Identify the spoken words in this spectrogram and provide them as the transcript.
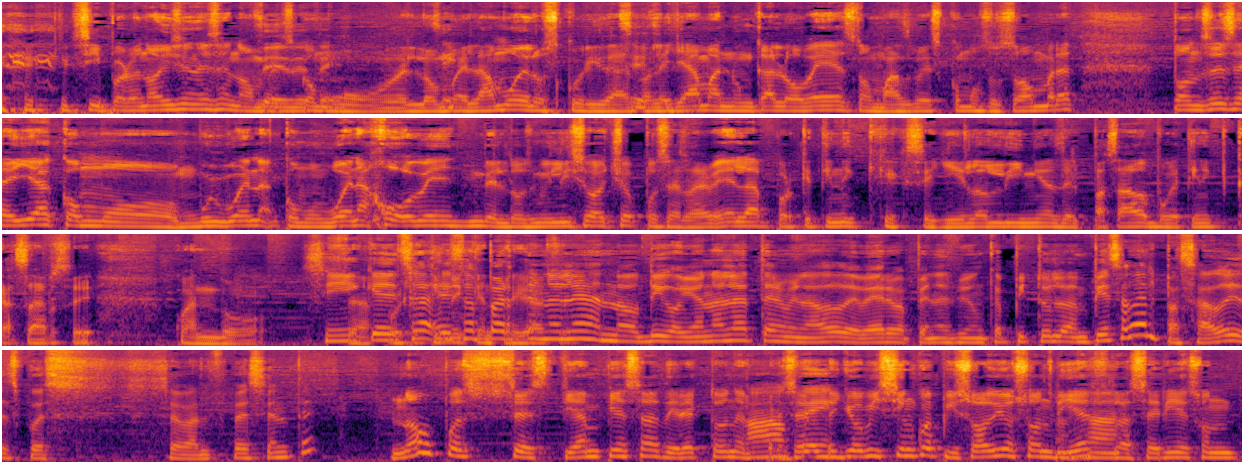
Sí, pero no dicen ese nombre, Sí, es como el, el amo de la oscuridad, no le llaman, nunca lo ves, nomás ves como sus sombras. Entonces ella como muy buena, como buena joven del 2018, pues se revela porque tiene que seguir las líneas del pasado, porque tiene que casarse cuando... Sí, o sea, que esa, tiene esa que parte no le... No, digo, yo no la he terminado de ver, apenas vi un capítulo. Empieza en el pasado y después se va al presente. No, pues es- ya empieza directo en el Ah, presente. Yo vi cinco episodios, son diez, Ajá. la serie son...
